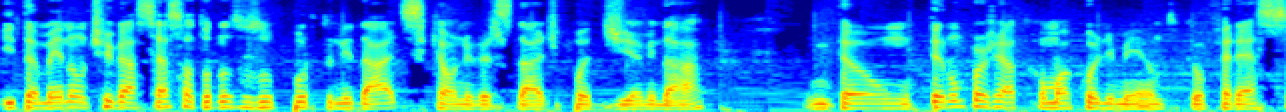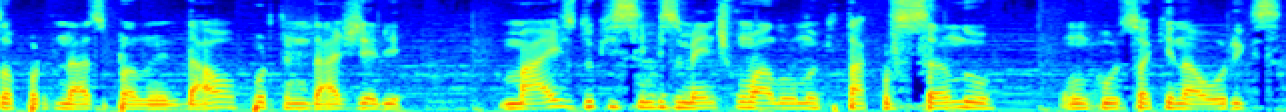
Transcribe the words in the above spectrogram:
e também não tive acesso a todas as oportunidades que a universidade podia me dar. Então, ter um projeto como acolhimento que oferece essas oportunidades para o aluno dá a oportunidade dele mais do que simplesmente um aluno que está cursando um curso aqui na URGS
